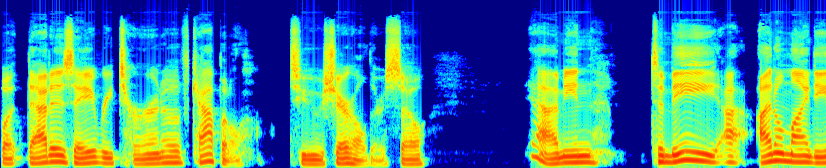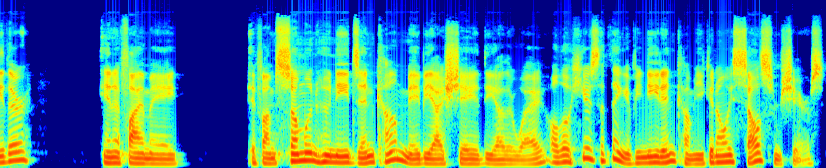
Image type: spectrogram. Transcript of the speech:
But that is a return of capital to shareholders. So yeah, I mean, to me, I, I don't mind either. And if I'm a if I'm someone who needs income, maybe I shade the other way. Although here's the thing, if you need income, you can always sell some shares.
